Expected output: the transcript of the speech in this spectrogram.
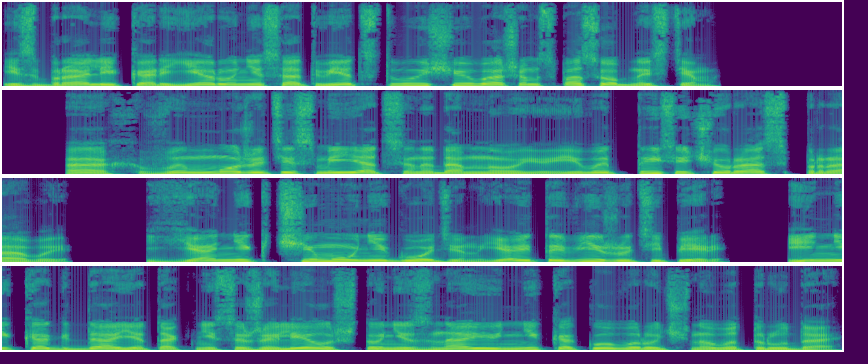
избрали карьеру, не соответствующую вашим способностям. Ах, вы можете смеяться надо мною, и вы тысячу раз правы. Я ни к чему не годен, я это вижу теперь, и никогда я так не сожалел, что не знаю никакого ручного труда.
